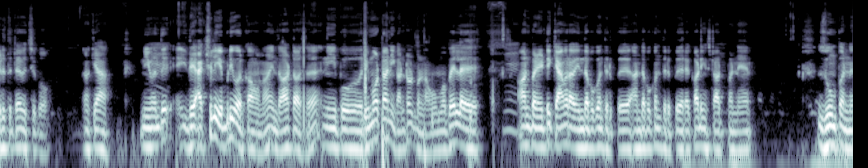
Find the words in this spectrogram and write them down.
எடுத்துகிட்டே வச்சுக்கோ. ஓகே நீ வந்து இது ஆக்சுவலி எப்படி ஒர்க் ஆகும்னா இந்த ஆட்டாஸை நீ இப்போது ரிமோட்டாக நீ கண்ட்ரோல் பண்ணலாம். உன் மொபைலில் ஆன் பண்ணிவிட்டு கேமரா இந்த பக்கம் திருப்பு அந்த பக்கம் திருப்பு ரெக்கார்டிங் ஸ்டார்ட் பண்ணு ஜூம் பண்ணு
